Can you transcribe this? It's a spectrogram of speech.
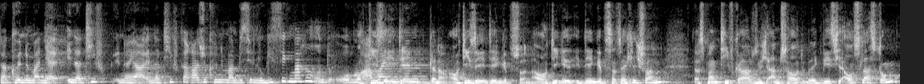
Da könnte man ja in der, Tief, naja, in der Tiefgarage könnte man ein bisschen Logistik machen und oben auch diese Ideen, Genau, auch diese Ideen gibt es schon. Auch die Ideen gibt es tatsächlich schon, dass man Tiefgaragen sich anschaut, überlegt, wie ist die Auslastung.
